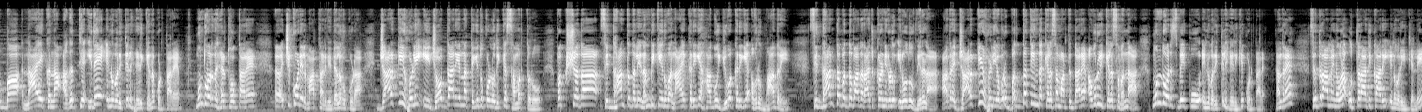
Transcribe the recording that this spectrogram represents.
ಒಬ್ಬ ನಾಯಕನ ಅಗತ್ಯ ಇದೆ ಎನ್ನುವ ರೀತಿಯಲ್ಲಿ ಹೇಳಿಕೆಯನ್ನು ಕೊಡ್ತಾರೆ. ಮುಂದುವರೆದು ಹೇಳ್ತಾ ಹೋಗ್ತಾರೆ ಚಿಕ್ಕೋಡಿಯಲ್ಲಿ ಮಾತನಾಡಿದೆ ಇದೆಲ್ಲವೂ ಕೂಡ. ಜಾರಕಿಹೊಳಿ ಈ ಜವಾಬ್ದಾರಿಯನ್ನು ತೆಗೆದುಕೊಳ್ಳೋದಿಕ್ಕೆ ಸಮರ್ಥರು. ಪಕ್ಷದ ಸಿದ್ಧಾಂತದಲ್ಲಿ ನಂಬಿಕೆ ಇರುವ ನಾಯಕರಿಗೆ ಹಾಗೂ ಯುವಕರಿಗೆ ಅವರು ಮಾದರಿ. ಸಿದ್ಧಾಂತಬದ್ಧವಾದ ರಾಜಕಾರಣಿಗಳು ಇರೋದು ವಿರಳ. ಆದರೆ ಜಾರಕಿಹೊಳಿಯವರು ಬದ್ಧತೆಯಿಂದ ಕೆಲಸ ಮಾಡ್ತಿದ್ದಾರೆ. ಅವರು ಈ ಕೆಲಸವನ್ನ ಮುಂದುವರಿಸಬೇಕು ಎನ್ನುವ ರೀತಿಯಲ್ಲಿ ಹೇಳಿಕೆ ಕೊಡ್ತಾರೆ. ಅಂದ್ರೆ ಸಿದ್ದರಾಮಯ್ಯನವರ ಉತ್ತರಾಧಿಕಾರಿ ಎನ್ನುವ ರೀತಿಯಲ್ಲಿ,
